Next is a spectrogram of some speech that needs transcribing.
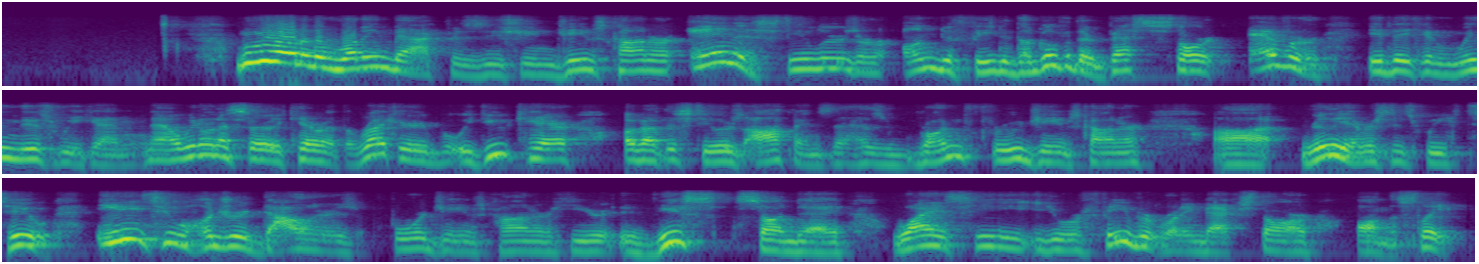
Moving on to the running back position, James Conner and the Steelers are undefeated. They'll go for their best start ever if they can win this weekend. Now, we don't necessarily care about the record, but we do care about the Steelers' offense that has run through James Conner uh, really ever since week two. $8,200 for James Conner here this Sunday. Why is he your favorite running back star on the slate?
